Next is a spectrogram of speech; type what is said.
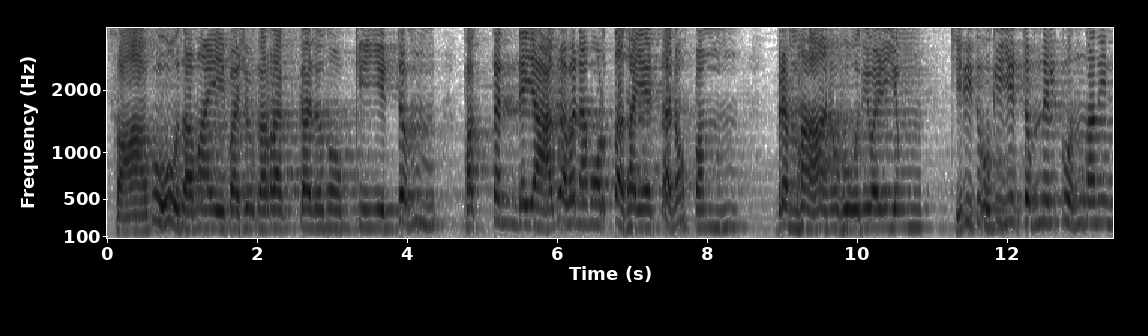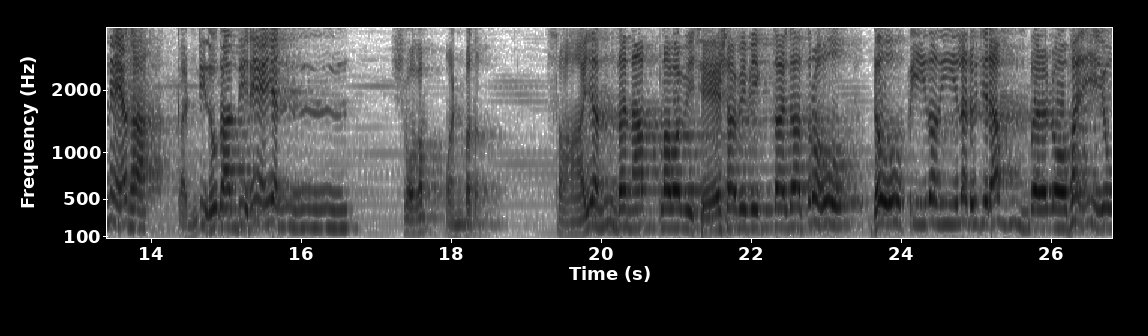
സാകൂതമായി പശു കറക്കലു നോക്കിയിട്ടും ഭക്തന്റെ യാഗവനമോർത്തതയേട്ടനൊപ്പം ബ്രഹ്മാനുഭൂതി വഴിയും ചിരി തൂകിയിട്ടും നിൽക്കുന്ന നിന്നേധ അഥ കണ്ടിതു കാന്തിനേയൻ ശ്ലോകം ഒൻപത്. സായന്തനാപ്ലവ വിശേഷ വിവിക്തോ ദൗപീത നീലരുചിരംബരലോഭനീയോ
